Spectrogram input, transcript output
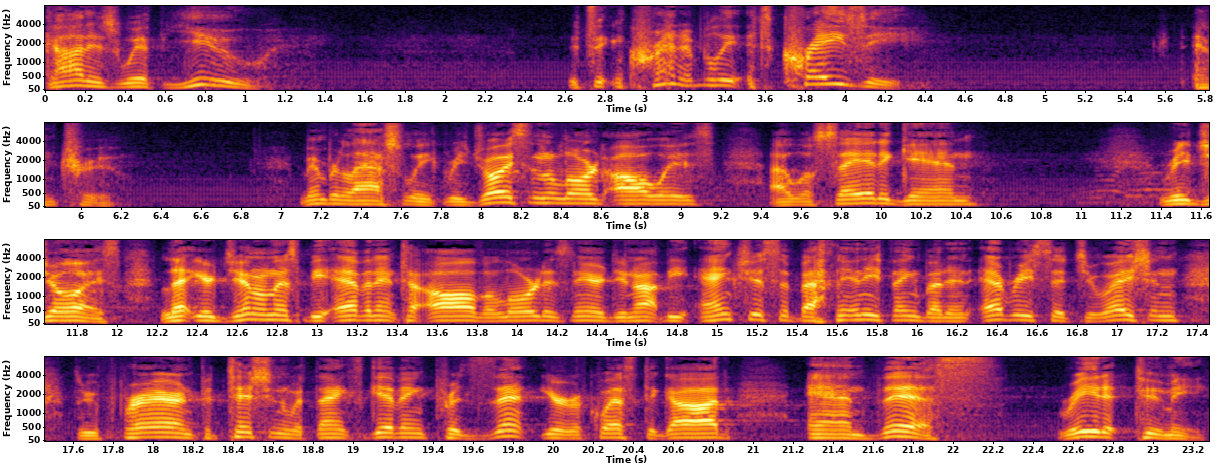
God is with you. It's incredibly, it's crazy and true. Remember last week, rejoice in the Lord always. I will say it again. Rejoice. Let your gentleness be evident to all. The Lord is near. Do not be anxious about anything, but in every situation, through prayer and petition with thanksgiving, present your request to God. And this, read it to me.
